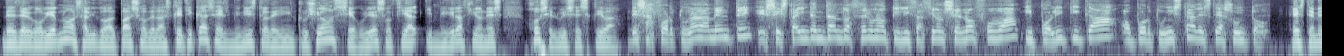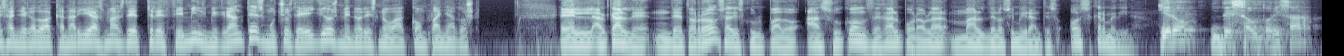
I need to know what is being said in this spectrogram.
Desde el Gobierno ha salido al paso de las críticas el ministro de Inclusión, Seguridad Social y Migraciones, José Luis Escriba. Desafortunadamente se está intentando hacer una utilización xenófoba y política oportunista de este asunto. Este mes han llegado a Canarias más de 13.000 migrantes, muchos de ellos menores no acompañados. El alcalde de Torrox ha disculpado a su concejal por hablar mal de los inmigrantes. Óscar Medina. Quiero desautorizar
